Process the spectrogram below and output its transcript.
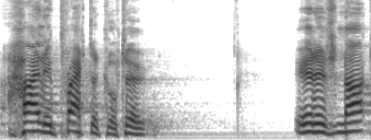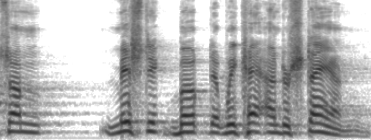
highly practical too it is not some mystic book that we can't understand.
